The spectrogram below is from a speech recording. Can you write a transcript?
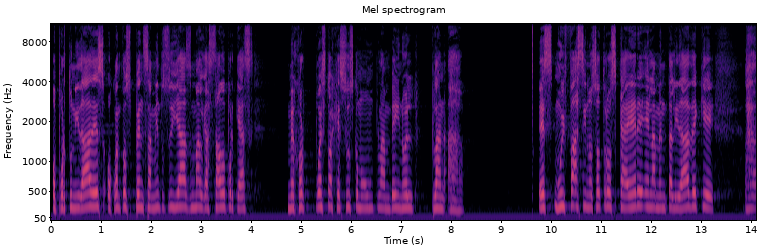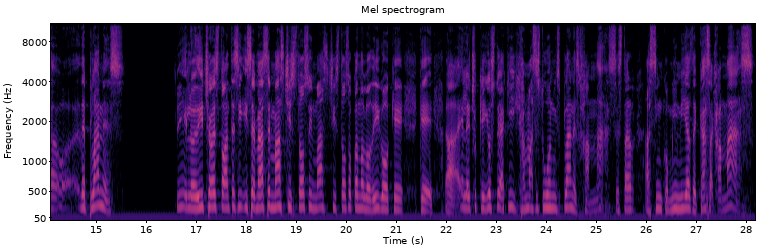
oportunidades o cuántos pensamientos tú ya has malgastado porque has mejor puesto a Jesús como un plan B y no el plan A. Es muy fácil nosotros caer en la mentalidad de que ah, de planes. Y lo he dicho esto antes y, se me hace más chistoso y más chistoso cuando lo digo que, que ah, el hecho que yo estoy aquí jamás estuvo en mis planes, jamás estar a cinco mil millas de casa, jamás.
